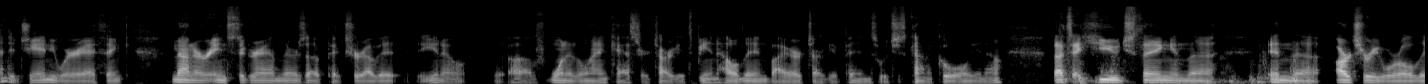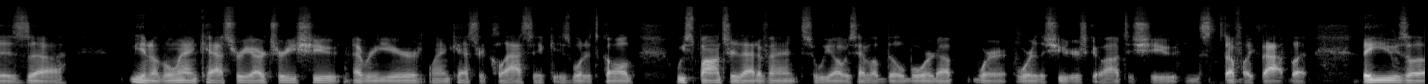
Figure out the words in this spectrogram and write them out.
end of january i think and on our instagram there's a picture of it you know of one of the Lancaster targets being held in by our target pins, which is kind of cool. You know, that's a huge thing in the in the archery world. Is uh, you know the Lancaster archery shoot every year. Lancaster Classic is what it's called. We sponsor that event, so we always have a billboard up where where the shooters go out to shoot and stuff like that. But they use uh,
